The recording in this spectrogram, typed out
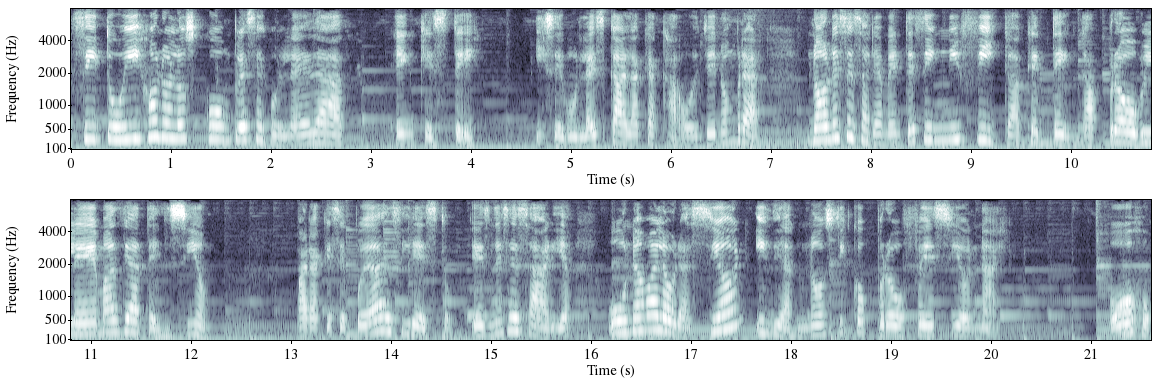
Si tu hijo no los cumple según la edad en que esté y según la escala que acabo de nombrar, no necesariamente significa que tenga problemas de atención. Para que se pueda decir esto, es necesaria una valoración y diagnóstico profesional. Ojo,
